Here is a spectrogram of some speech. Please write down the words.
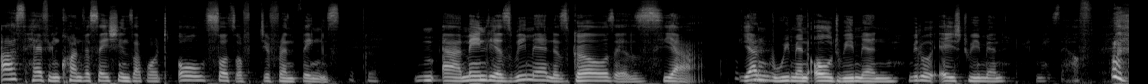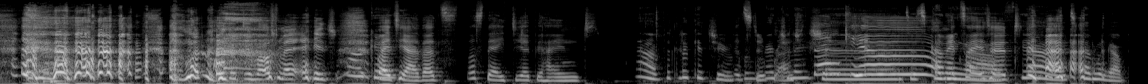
us having conversations about all sorts of different things, Okay. Uh, mainly as women, as girls, as yeah, young women, old women, middle aged women, like myself. I'm not going to divulge my age, Okay. but yeah, that's that's the idea behind. Yeah, but look at you. Let's. Congratulations. Thank you. It's I'm coming excited. Up. Yeah, it's coming up.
